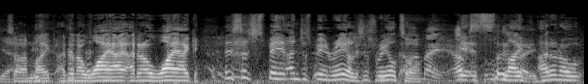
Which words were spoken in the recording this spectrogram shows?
Yeah. So I'm like, I don't know why. I, I don't know why I. It's just being. I'm just being real. It's just real No, talk. mate, Yeah, it's like I don't know.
